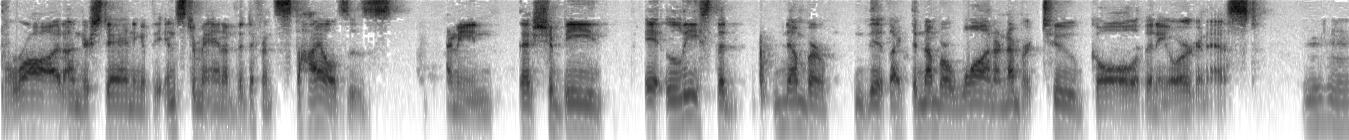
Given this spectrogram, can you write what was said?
broad understanding of the instrument and of the different styles is i mean that should be at least the number like the number one or number two goal of any organist mm-hmm.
